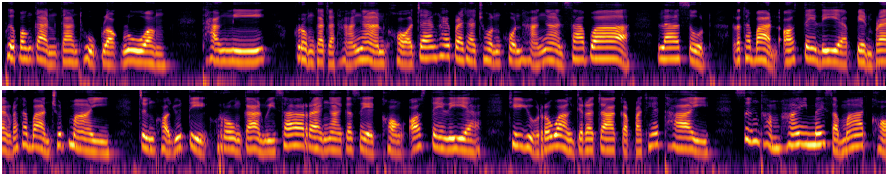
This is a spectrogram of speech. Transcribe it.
เพื่อป้องกันการถูกหลอกลวงทางนี้กรมการจัดหางานขอแจ้งให้ประชาชนคนหางานทราบว่า ล่าสุด รัฐบาลออสเตรเลียเปลี่ยนแปลงรัฐบาลชุดใหม่ จึงขอยุติโครงการวีซ่าแรงงานเกษตรของออสเตรเลีย ที่อยู่ระหว่างเจรจากับประเทศไทย ซึ่งทำให้ไม่สามารถขอ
